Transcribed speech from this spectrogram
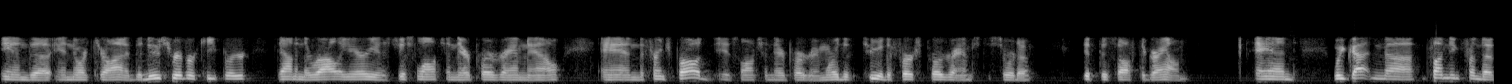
in the, in North Carolina. The Neuse Riverkeeper down in the Raleigh area is just launching their program now, and the French Broad is launching their program. We're the two of the first programs to sort of get this off the ground. And We've gotten uh, funding from the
